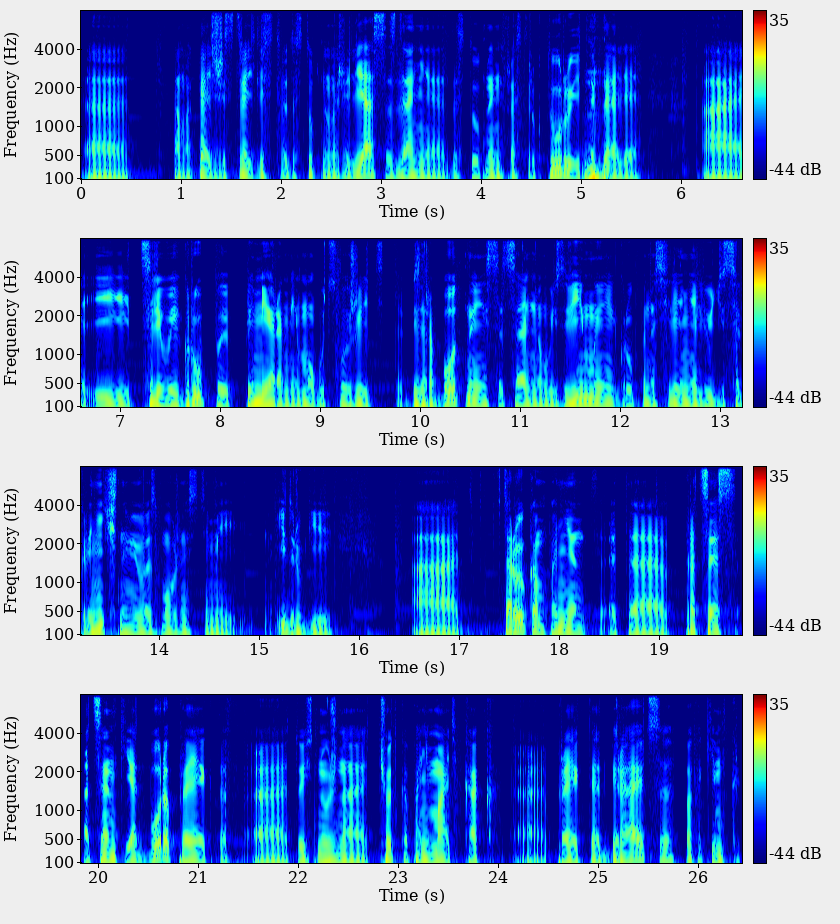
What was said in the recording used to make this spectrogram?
там, опять же, строительство доступного жилья, создание доступной инфраструктуры и так Мгм. далее. А, и целевые группы примерами могут служить безработные, социально уязвимые группы населения, люди с ограниченными возможностями и другие. А, второй компонент — это процесс оценки и отбора проектов. А, то есть нужно четко понимать, как проекты отбираются, по каким кр-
